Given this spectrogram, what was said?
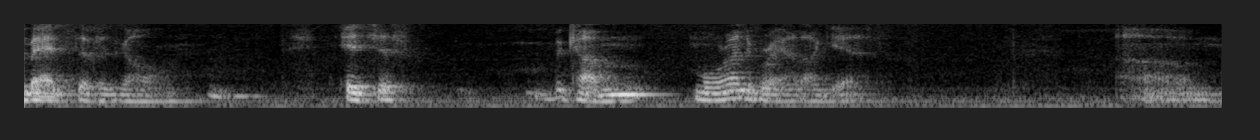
bad stuff is gone. It's just become more underground, I guess. Um,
